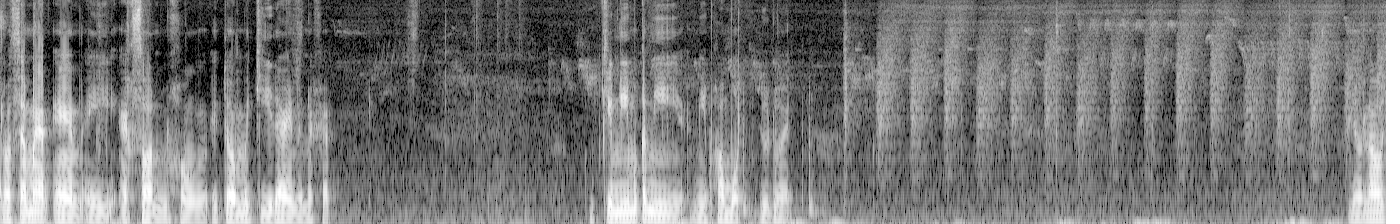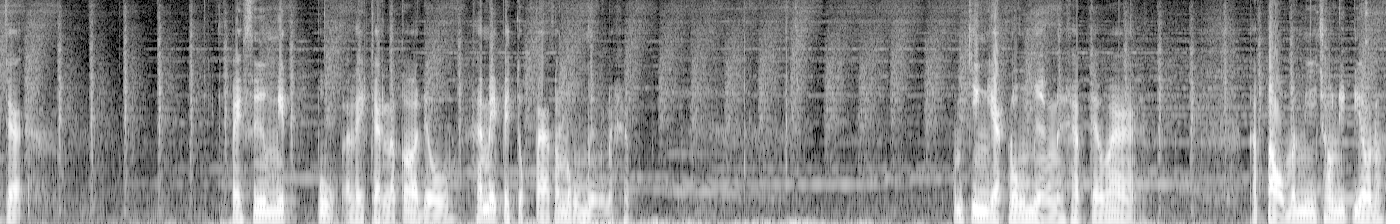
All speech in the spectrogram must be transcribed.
เราสามารถแอนไออักษรของไอตัวเมื่อกี้ได้นะนะครับ เกมนี้มันก็มีมีพ่อมดอยู่ด้วยเดี๋ยวเราจะไปซื้อมิดปลูกอะไรกันแล้วก็เดี๋ยว ถ้าไม่ไปตกปลาก็ลงเมืองนะครับ ความจริงอยากลงเหมืองนะครับ แต่ว่ากระเป๋ามันมีช่องนิดเดียวเนาะ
